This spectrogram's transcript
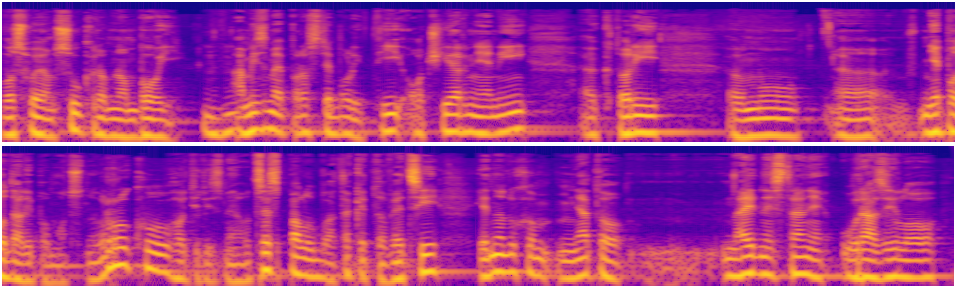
vo svojom súkromnom boji. Mm-hmm. A my sme proste boli tí očiernení, ktorí mu e, nepodali pomocnú ruku, hodili sme ho cez palubu a takéto veci. Jednoducho mňa to na jednej strane urazilo e,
